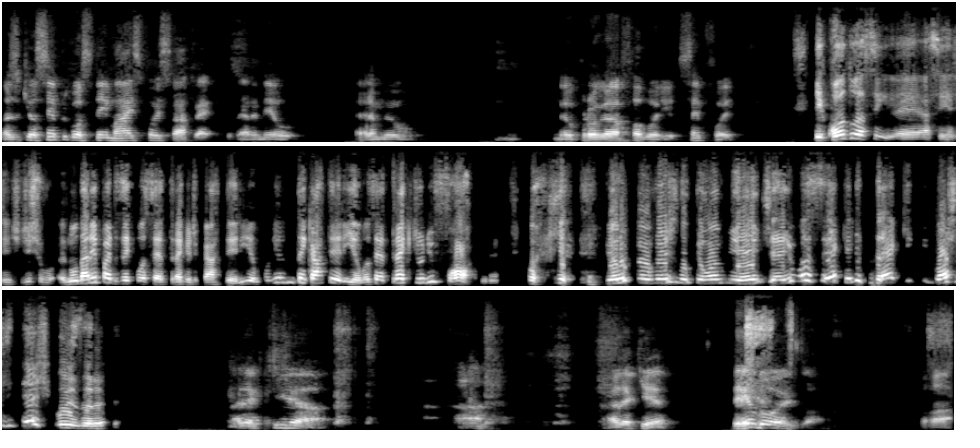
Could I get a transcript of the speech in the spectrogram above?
Mas o que eu sempre gostei mais foi Star Trek. Era meu, era meu, meu programa favorito, sempre foi. E quando assim, é, assim, a gente diz, não dá nem para dizer que você é track de carteirinha, porque não tem carteirinha, você é track de uniforme, né? Porque pelo que eu vejo no teu ambiente aí, você é aquele track que gosta de ter as coisas, né? Olha aqui, ó. Ah. Olha aqui. Tem dois, ó. ó.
